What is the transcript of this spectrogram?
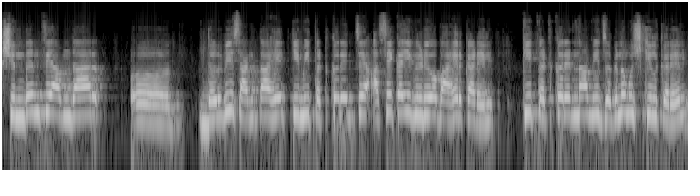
शिंदेचे आमदार दळवी दळवी सांगताहेत की मी तटकरेंचे असे काही व्हिडिओ बाहेर काढेल की तटकरेंना मी जगणं मुश्किल करेल.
